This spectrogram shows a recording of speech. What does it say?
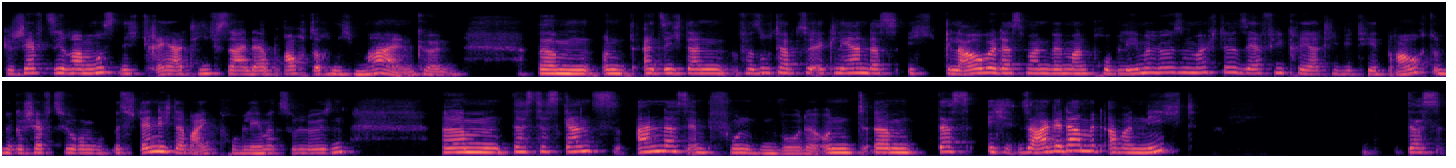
Geschäftsführer muss nicht kreativ sein, der braucht doch nicht malen können. Ähm, und als ich dann versucht habe zu erklären, dass ich glaube, dass man, wenn man Probleme lösen möchte, sehr viel Kreativität braucht und eine Geschäftsführung ist ständig dabei, Probleme zu lösen, ähm, dass das ganz anders empfunden wurde. Und ähm, dass ich sage damit aber nicht, dass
